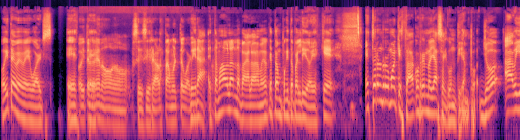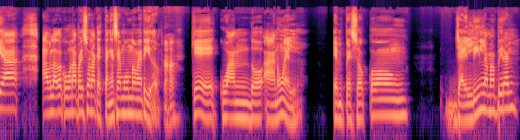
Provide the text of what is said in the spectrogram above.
Oíste, bebé Wars. Este, Hoy te ve, no, no. Sí, sí, real hasta la muerte de War. Mira, estamos hablando para los amigos que están un poquito perdidos, y es que esto era un rumor que estaba corriendo ya hace algún tiempo. Yo había hablado con una persona que está en ese mundo metido, Ajá. que cuando Anuel empezó con Yailin, la más viral,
